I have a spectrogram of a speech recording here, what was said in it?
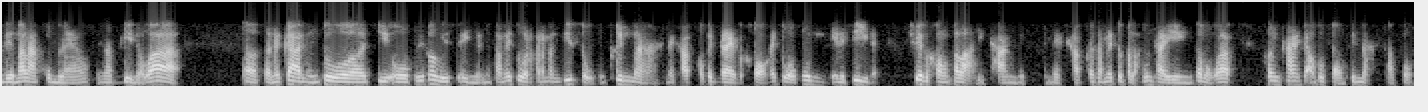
เดือนมกราคมแล้วนะครับเพียงแต่ว่าสถานการณ์ของตัว geo political risk เองมันทำให้ตัวราคาน้ำมันที่สูงขึ้นมานะครับ ก็เป็นแรงประคองให้ตัวหุ้น energy เนี่ยช่วยประคองตลาดอีกทางหนึ่งนะครับ ก็ทำให้ตัวตลาดหุ้นไทยเองก็บอกว่าค่อนข้างจะเอาผู้ฟองขึ้นมาครับผม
